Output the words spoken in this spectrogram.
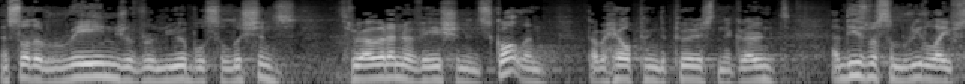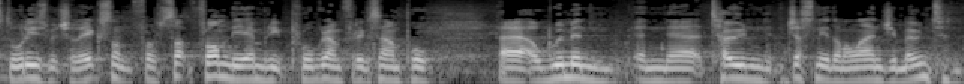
and saw the range of renewable solutions through our innovation in Scotland that were helping the poorest on the ground. And these were some real-life stories which are excellent. For, from the MREAP programme, for example, uh, a woman in a town just near the Mulanje Mountain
